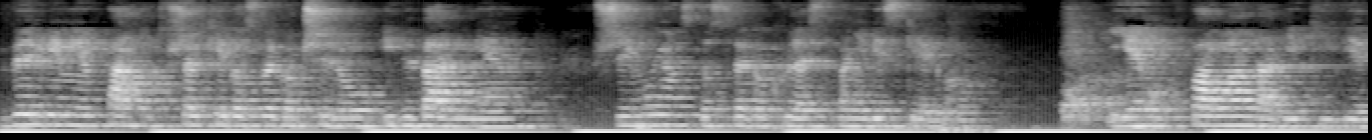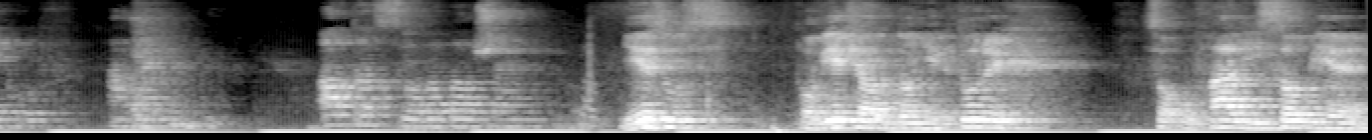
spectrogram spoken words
Wyrwie mnie Pan od wszelkiego złego czynu i wybawi mnie, przyjmując do swego Królestwa Niebieskiego. Jemu chwała na wieki wieków. Amen. Oto Słowo Boże. Jezus powiedział do niektórych, co ufali sobie,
